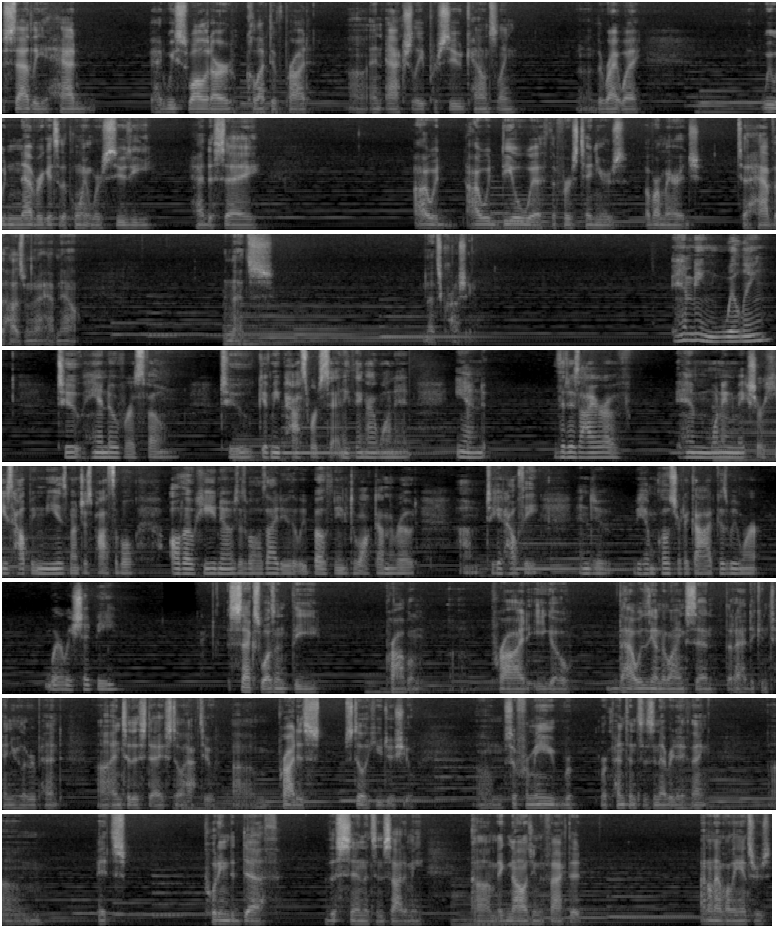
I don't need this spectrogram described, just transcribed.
sadly, had, had we swallowed our collective pride uh, and actually pursued counseling uh, the right way, we would never get to the point where Susie had to say, I would, I would deal with the first 10 years of our marriage to have the husband that I have now. And that's, that's crushing. Him being willing to hand over his phone, to give me passwords to anything I wanted, and the desire of him wanting to make sure he's helping me as much as possible, although he knows as well as I do that we both needed to walk down the road um, to get healthy and to become closer to God because we weren't where we should be. Sex wasn't the problem. Uh, pride, ego, that was the underlying sin that I had to continually repent. Uh, and to this day, still have to. Um, pride is still a huge issue. Um, so for me, re repentance is an everyday thing. Um, it's putting to death the sin that's inside of me, um, acknowledging the fact that I don't have all the answers,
